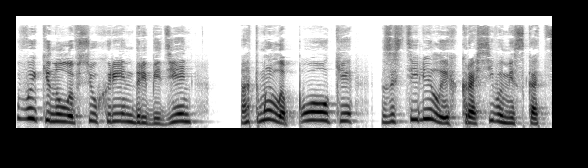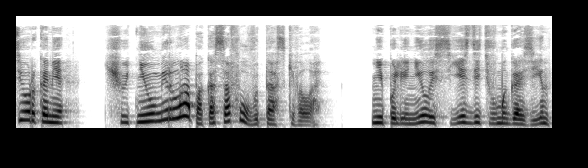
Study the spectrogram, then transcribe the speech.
Выкинула всю хрень дребедень, отмыла полки, застелила их красивыми скатерками, чуть не умерла, пока Софу вытаскивала. Не поленилась съездить в магазин,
